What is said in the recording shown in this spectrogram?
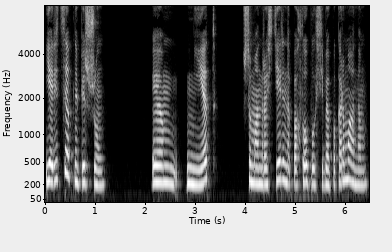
Я рецепт напишу». «Эм, нет». Шаман растерянно похлопал себя по карманам.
